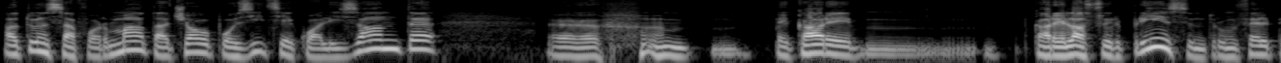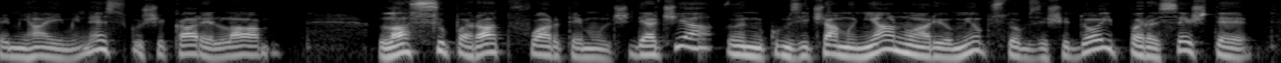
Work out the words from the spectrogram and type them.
Atunci s-a format acea opoziție coalizantă uh, pe care, care l-a surprins într-un fel pe Mihai Eminescu și care l-a, l-a supărat foarte mult. Și de aceea, în, cum ziceam, în ianuarie 1882 părăsește uh, Uh,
